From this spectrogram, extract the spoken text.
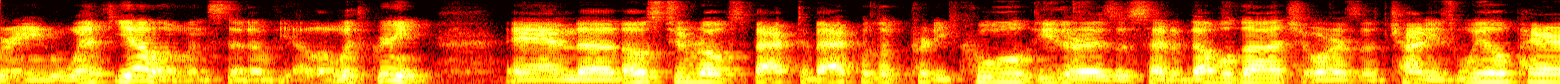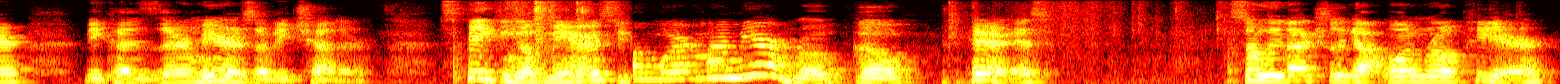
green with yellow instead of yellow with green. And uh, those two ropes back to back would look pretty cool either as a set of double dutch or as a Chinese wheel pair because they're mirrors of each other. Speaking of mirrors, where did my mirror rope go? Here it is. So we've actually got one rope here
